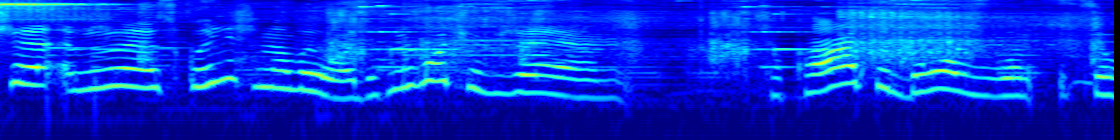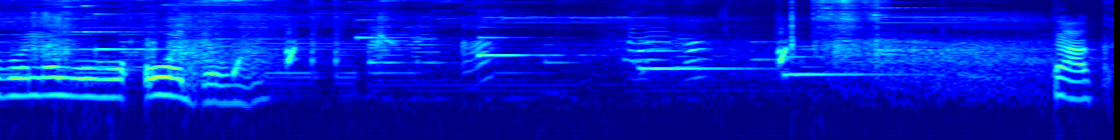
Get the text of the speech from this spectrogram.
Ще вже скоріше новий одяг. Не хочу вже чекати довго цього нового одягу. Так.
